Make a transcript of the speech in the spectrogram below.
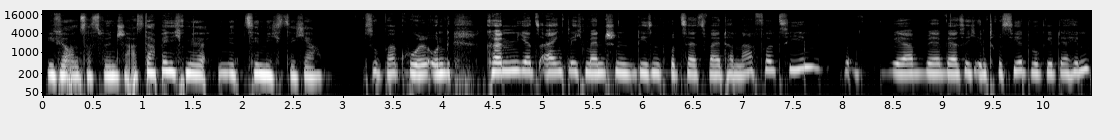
wie wir uns das wünschen. Also da bin ich mir, mir ziemlich sicher. Super cool. Und können jetzt eigentlich Menschen diesen Prozess weiter nachvollziehen? Wer, wer, wer sich interessiert, wo geht der hin?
